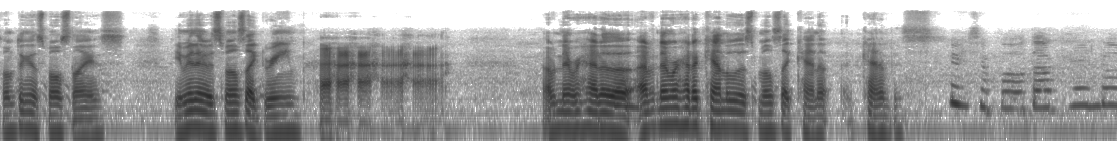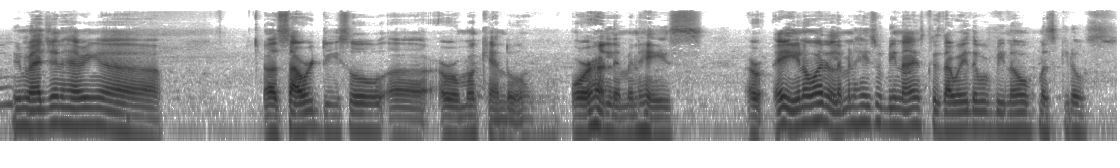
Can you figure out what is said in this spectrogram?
Something that smells nice. Even if it smells like green. I've never had a I've never had a candle that smells like canna- cannabis. It's a bulldog candle. Imagine having a a sour diesel uh, aroma candle or a lemon haze. Or hey, you know what? A lemon haze would be nice because that way there would be no mosquitoes.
